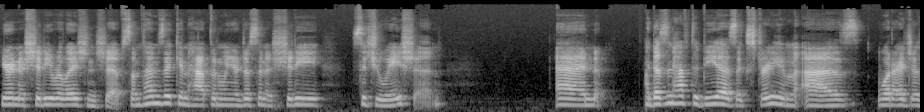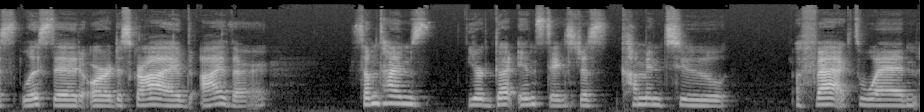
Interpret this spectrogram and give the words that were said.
you're in a shitty relationship. Sometimes it can happen when you're just in a shitty situation. And it doesn't have to be as extreme as what I just listed or described either. Sometimes your gut instincts just come into effect when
